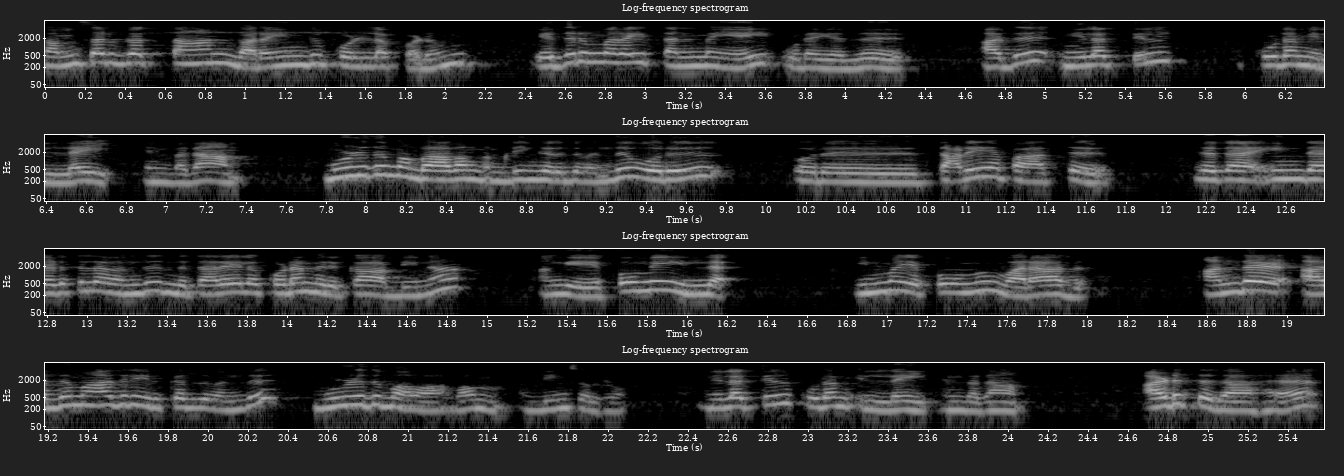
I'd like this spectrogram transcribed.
சம்சர்க்கத்தான் வரைந்து கொள்ளப்படும் எதிர்மறை தன்மையை உடையது. அது நிலத்தில் குடமில்லை என்பதாம். முழுதும் அபாவம் அப்படிங்கிறது வந்து ஒரு ஒரு தரையை பார்த்து இந்த இந்த இடத்துல வந்து இந்த தரையில குடம் இருக்கா அப்படின்னா அங்க எப்பவுமே இல்லை. இன்மை எப்பவுமே வராது. அந்த அது மாதிரி இருக்கிறது வந்து முழுதும் அபாவம் அப்படின்னு சொல்றோம். நிலத்தில் குடம் இல்லை என்பதாம். அடுத்ததாக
